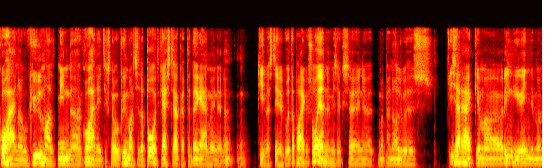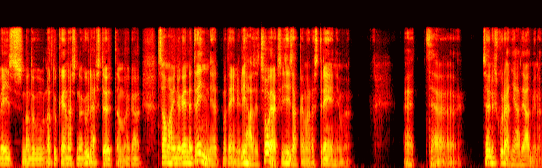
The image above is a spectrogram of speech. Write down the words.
kohe nagu külmalt minna, kohe näiteks nagu külmalt seda podcast'i hakata tegema, onju, noh, kindlasti võtab aega soojenemiseks, onju, et ma pean alguses ise rääkima, ringi kõndima, veits natuke, natuke ennast nagu üles töötama, aga sama on ju ka enne trenni, et ma teen ju lihased soojaks ja siis hakkan alles treenima et äh, see on üks kuradi hea teadmine.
